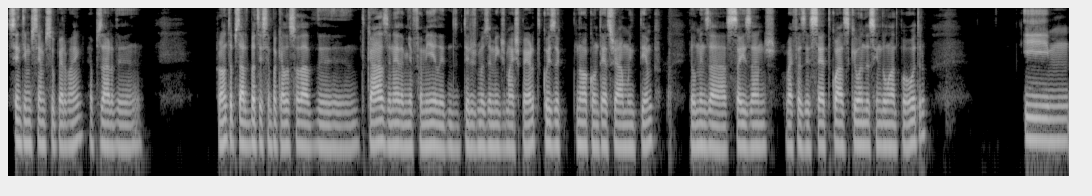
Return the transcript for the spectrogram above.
senti-me sempre super bem, apesar de. Pronto, apesar de bater sempre aquela saudade de, de casa, né, da minha família, de ter os meus amigos mais perto, coisa que não acontece já há muito tempo, pelo menos há seis anos, vai fazer sete quase que eu ando assim de um lado para o outro. E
